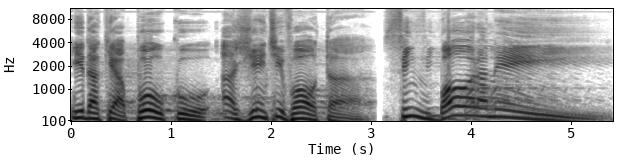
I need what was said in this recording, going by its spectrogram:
E daqui a pouco a gente volta. Simbora, Ney!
